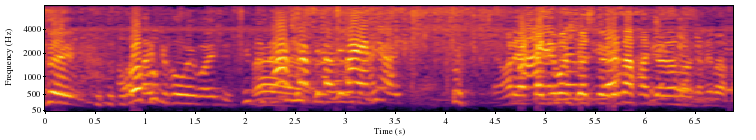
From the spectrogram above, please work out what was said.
আরাম আমার একটা জীবন শেষ করে গেছে আর সাহায্য করার দরকার নেই বাপ।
